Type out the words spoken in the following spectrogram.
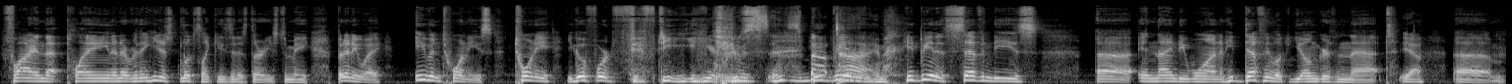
flying that plane and everything, he just looks like he's in his thirties to me. But anyway, even twenties, twenty, you go forward fifty years. It was, it's about he'd be in- time. he'd be in his seventies uh, in ninety one, and he definitely looked younger than that. yeah. Um,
